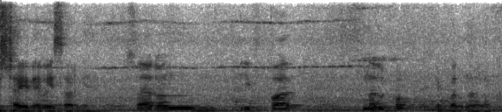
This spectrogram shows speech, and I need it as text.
ಎಷ್ಟಾಗಿದೆ ವಯಸ್ಸು ಅವ್ರಿಗೆ ಸರ್ ಒಂದು ಇಪ್ಪತ್ನಾಲ್ಕು ಇಪ್ಪತ್ನಾಲ್ಕು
